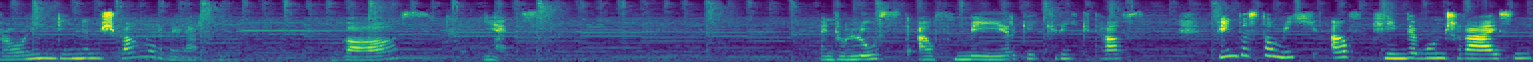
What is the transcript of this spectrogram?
Freundinnen schwanger werden. Was jetzt? Wenn du Lust auf mehr gekriegt hast, findest du mich auf kinderwunschreisen.ch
